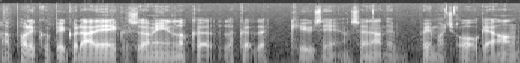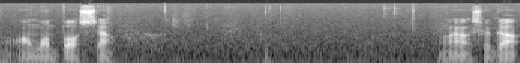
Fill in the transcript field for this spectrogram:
That probably could be a good idea because I mean look at look at the queues here. I'm saying that they pretty much all get on on one bus. So what else we got?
